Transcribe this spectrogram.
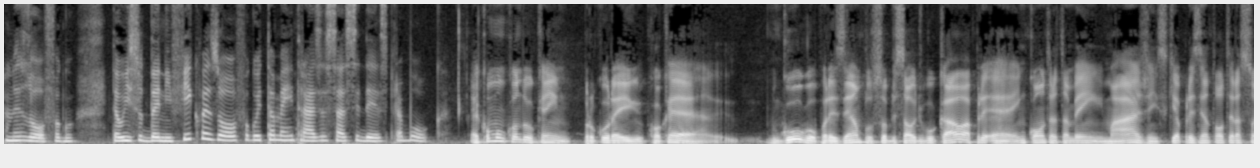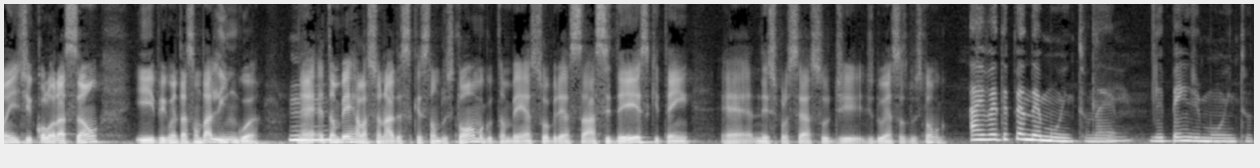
no esôfago. Então isso danifica o esôfago e também traz essa acidez para a boca. É comum quando quem procura aí qualquer no Google, por exemplo, sobre saúde bucal, é, encontra também imagens que apresentam alterações de coloração e pigmentação da língua. Né? É também relacionado a essa questão do estômago, também é sobre essa acidez que tem é, nesse processo de, de doenças do estômago? Aí vai depender muito, né? Sim. Depende muito.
